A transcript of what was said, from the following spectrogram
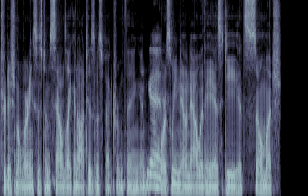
traditional learning systems sounds like an autism spectrum thing. And yeah. of course, we know now with ASD, it's so much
